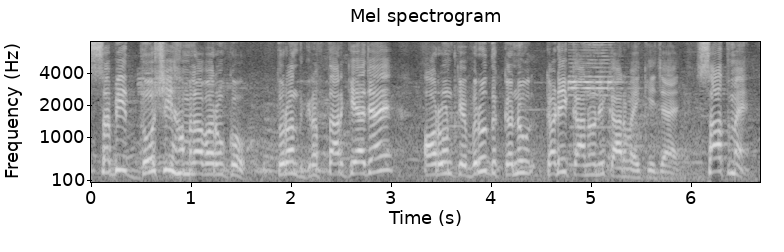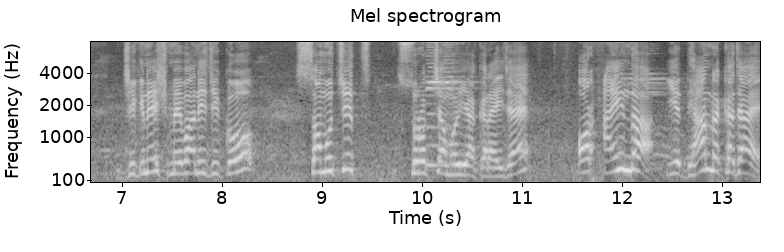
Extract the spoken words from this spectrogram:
सभी दोषी हमलावरों को तुरंत गिरफ़्तार किया जाए और उनके विरुद्ध कड़ी कानूनी कार्रवाई की जाए। साथ में जिग्नेश मेवानी जी को समुचित सुरक्षा मुहैया कराई जाए और आइंदा ये ध्यान रखा जाए,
